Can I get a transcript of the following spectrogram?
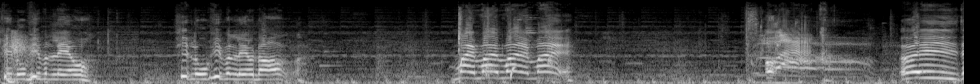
พี่รู้พี่มันเร็ว พี่รู้พี่มันเร็วน้อง ไม่ไม่ไม่ไม่เอ้ยใจ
